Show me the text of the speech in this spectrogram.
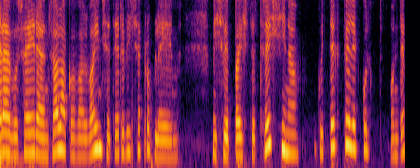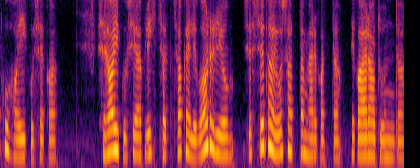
ärevushäire on salakaval vaimse tervise probleem, mis võib paista stressina, kuid tegelikult on tegu haigusega. see haigus jääb lihtsalt sageli varju, sest seda ei osata märgata ega ära tunda.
